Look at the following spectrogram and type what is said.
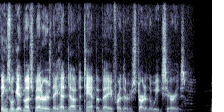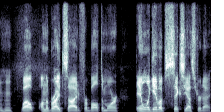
things will get much better as they head down to Tampa Bay for their start of the week series. Mm-hmm. Well, on the bright side for Baltimore, they only gave up six yesterday.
